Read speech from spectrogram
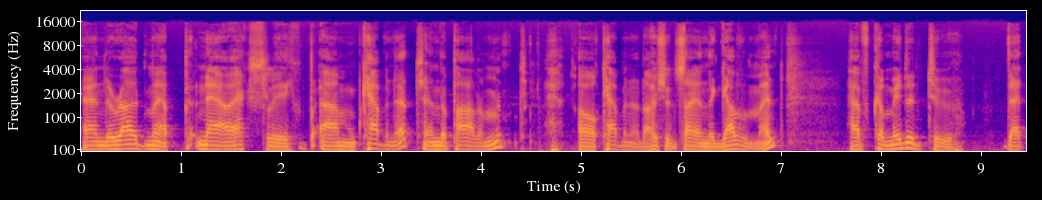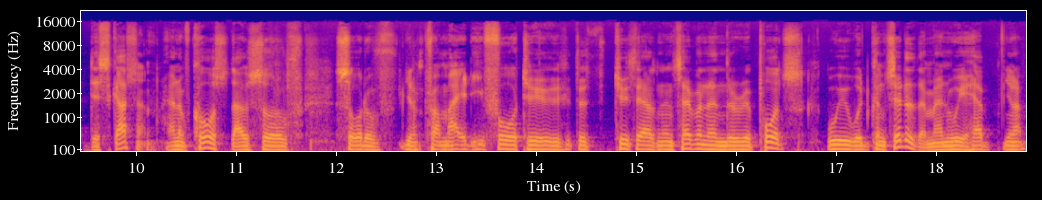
and the roadmap now actually um, cabinet and the parliament, or cabinet I should say, and the government have committed to that discussion. And of course, those sort of, sort of, you know, from '84 to the 2007 and the reports, we would consider them, and we have, you know,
